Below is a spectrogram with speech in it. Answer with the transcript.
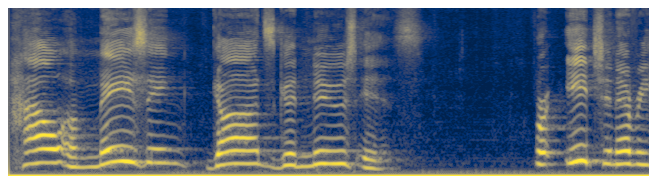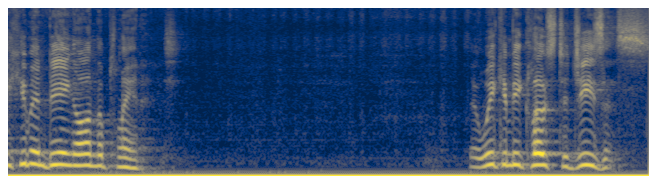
how amazing God's good news is for each and every human being on the planet. That we can be close to Jesus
